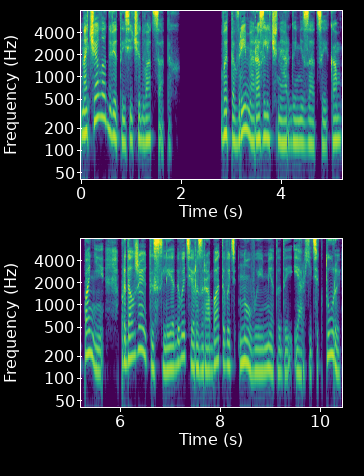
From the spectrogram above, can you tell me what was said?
Начало 2020-х. В это время различные организации и компании продолжают исследовать и разрабатывать новые методы и архитектуры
